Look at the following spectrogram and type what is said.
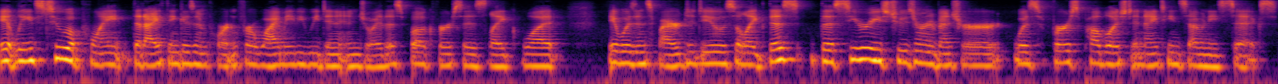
it leads to a point that I think is important for why maybe we didn't enjoy this book versus like what it was inspired to do. So like this the series Choose Your Own Adventure was first published in 1976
